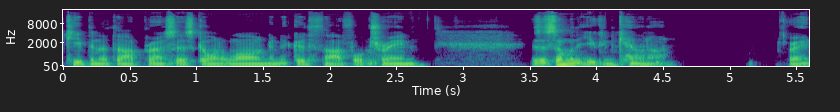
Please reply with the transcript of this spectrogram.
keeping the thought process going along in a good, thoughtful train. Is it someone that you can count on, right?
